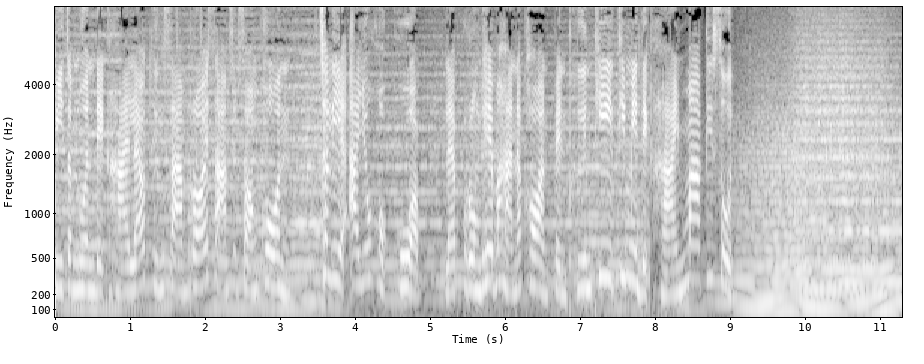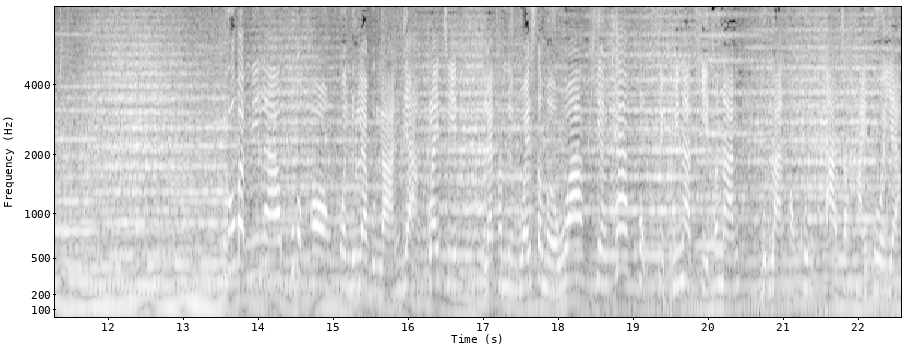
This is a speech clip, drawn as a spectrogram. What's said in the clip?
มีจำนวนเด็กหายแล้วถึง 332 คน เฉลี่ยอายุ 6 ขวบ และกรุงเทพมหานครเป็นพื้นที่ที่มีเด็กหายมากที่สุด รู้แบบนี้แล้วผู้ปกครองควรดูแลบุตรหลานอย่างใกล้ชิด และคำนึงไว้เสมอว่าเพียงแค่ 60 วินาทีเท่านั้น บุตรหลานของคุณอาจจะหายตัวอย่าง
